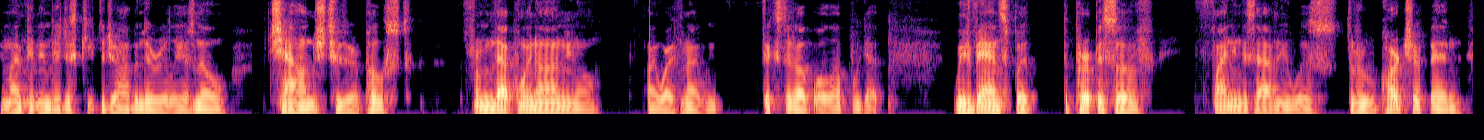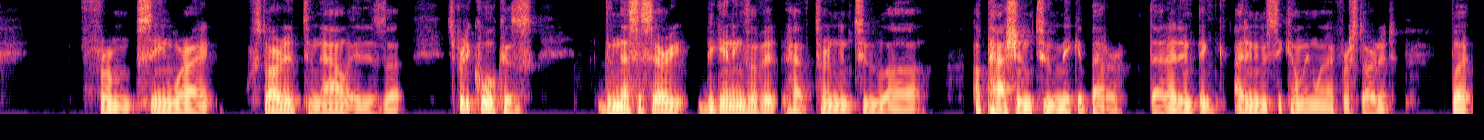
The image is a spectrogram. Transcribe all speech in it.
in my opinion, they just keep the job and there really is no challenge to their post. From that point on, you know, my wife and I we fixed it up all up. We got we advanced, but the purpose of finding this avenue was through hardship and from seeing where I started to now it is a it's pretty cool because the necessary beginnings of it have turned into a passion to make it better that I didn't think I didn't even see coming when I first started. But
